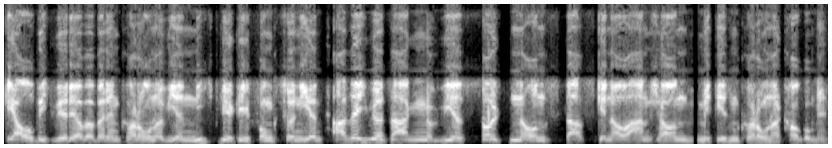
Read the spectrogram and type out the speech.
glaube ich würde aber bei den Coronaviren nicht wirklich funktionieren. Also ich würde sagen, wir sollten uns das genau anschauen mit diesem Corona-Kaugummi.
